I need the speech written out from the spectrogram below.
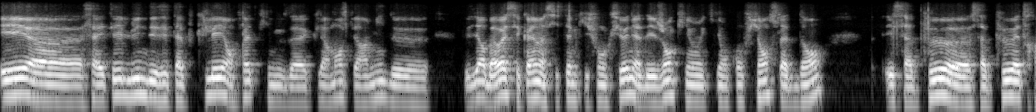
Et euh, ça a été l'une des étapes clés en fait qui nous a clairement permis de, de dire bah ouais c'est quand même un système qui fonctionne, il y a des gens qui ont, qui ont confiance là-dedans et ça peut, euh, ça peut être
